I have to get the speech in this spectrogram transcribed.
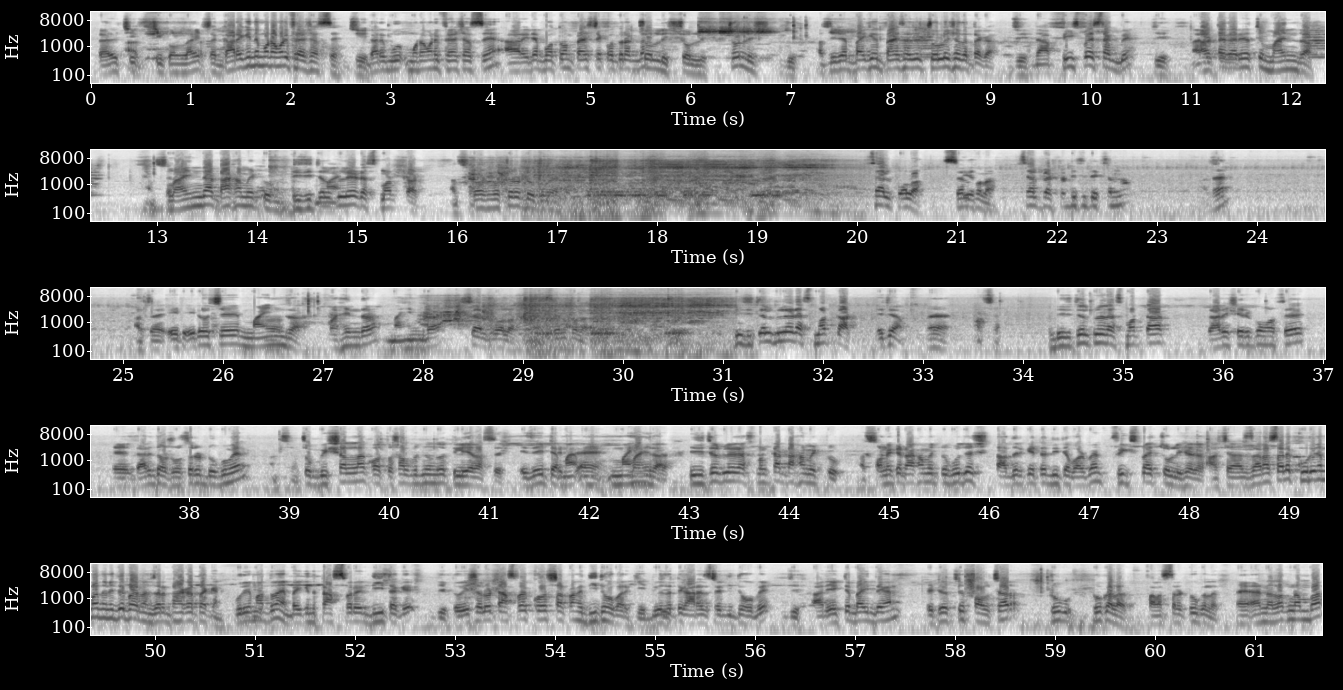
গাড়ি চিক চিকন লাইট আচ্ছা গাড়ি কিন্তু মোটামুটি ফ্রেশ আছে। জি। গাড়ি মোটামুটি ফ্রেশ আছে। আর এটা বর্তমান প্রাইসটা কত রাখবেন? চল্লিশ চল্লিশ। চল্লিশ? জি। আচ্ছা এটা বাইকের প্রাইস আছে চল্লিশ হাজার টাকা। জি। ফিক্স প্রাইস থাকবে? জি। আরেকটা গাড়ি হচ্ছে মাহিন্দ্রা। আচ্ছা। Mahindra Dhaka metro digital plate smart card আচ্ছা। দশ বছরের ডকুমেন্ট সেলফ ওলা Self ওলা। সেলফ একটা ডিসি দেখছেন না? হ্যাঁ? আচ্ছা এটা এটা হচ্ছে মাহিন্দ্রা। মাহিন্দ্রা? মাহিন্দ্রা সেলফ ওলা সেলফোলা ডিজিটাল প্লেট স্মার্ট কার্ড এটা হ্যাঁ। আচ্ছা। ডিজিটাল প্লেট স্মার্ট কার্ড গাড়ি সেরকম আছে। গাড়ি দশ বছরের ডকুমেন্ট আচ্ছা। চব্বিশ সাল না কত সাল পর্যন্ত ক্লিয়ার আছে? এই যে এটা Mahindra. Digital plate smart card Dhaka metro. অনেকে ঢাকা মেট্রো বুঝে তাদেরকে এটা দিতে পারবেন। ফিক্স প্রাইস চল্লিশ হাজার। আচ্ছা যারা চাইলে কুরিয়ার মাধ্যমে নিতে পারবেন যারা ঢাকা থাকেন কুরিয়ার মাধ্যমে ভাই কিন্তু ট্রান্সফারে দিয়ে থাকে। তো এসব ট্রান্সফার খরচ আপনাকে দিতে হবে আর কি দুই হাজার টাকা আড়াই হাজার দিতে হবে। আর একটা বাইক দেখেন। এটা হচ্ছে Pulsar two two colour ফালাস্তারা two colour analogue number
